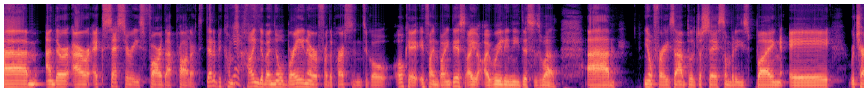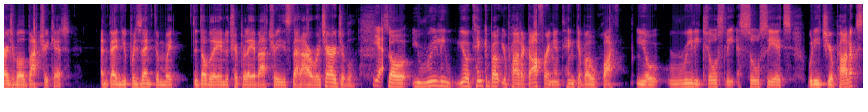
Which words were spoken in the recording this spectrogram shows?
um, and there are accessories for that product, then it becomes yes. kind of a no brainer for the person to go, okay, if I'm buying this, I, I really need this as well. Um, you know, for example, just say somebody's buying a rechargeable battery kit, and then you present them with the AA and the AAA batteries that are rechargeable. Yeah. So you really, you know, think about your product offering and think about what you know really closely associates with each of your products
